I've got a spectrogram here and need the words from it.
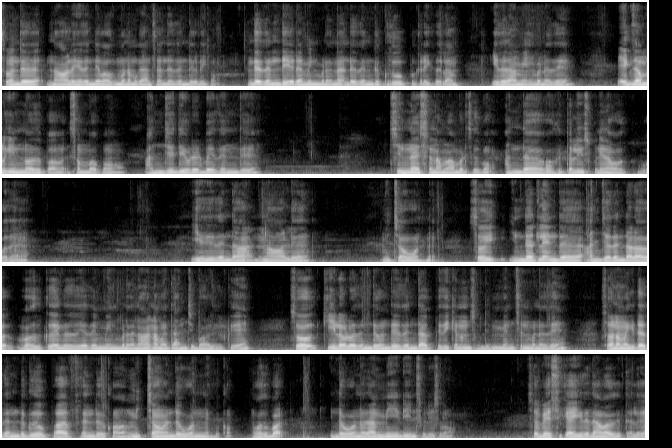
ஸோ இந்த நாலையும் ரெண்டையும் வகுக்கும்போது நமக்கு ஆன்சர் வந்து ரெண்டு கிடைக்கும். இந்த ரெண்டு இடம் மீன் பண்ணுதுன்னா இந்த ரெண்டு குரூப் கிடைக்குதுல்ல இதை தான் மீன் பண்ணுது. எக்ஸாம்பிளுக்கு இன்னொரு பா சம் பார்ப்போம். அஞ்சு டிவைடட் பை ரெண்டு. சின்ன வயசில் நம்மளாம் படிச்சிருப்போம். அந்த வகுத்தல் யூஸ் பண்ணி நான் வகுக்க போகிறேன் இது ரெண்டா நாலு மிச்சம் ஒன்று ஸோ இந்த இடத்துல இந்த அஞ்சு ரெண்டால் வகுக்குறதுங்கிறது எது மீன் பண்ணுதுன்னா நமக்கு அஞ்சு பால் இருக்குது ஸோ கீழே உள்ள ரெண்டு வந்து ரெண்டாக பிரிக்கணும்னு சொல்லி மென்ஷன் பண்ணுது. ஸோ நம்மக்கிட்ட ரெண்டு குரூப் ஆஃப் ரெண்டு இருக்கும். மிச்சம் வந்து ஒன்று இருக்கும். ஒரு பால் இந்த ஒன்று தான் மீடின்னு சொல்லி சொல்லுவோம். ஸோ பேசிக்காக இதுதான் வகுத்தல்.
